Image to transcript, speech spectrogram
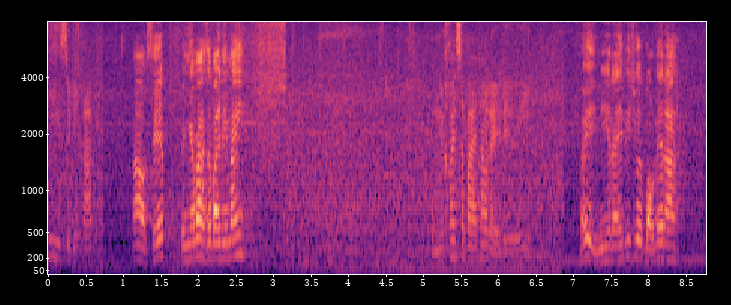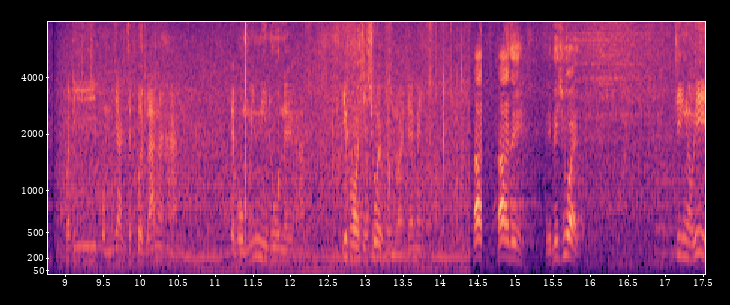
พี่สวัสดีครับ อ้าวเซฟ เป็นไงบ้างสบายดีไหม ผมไม่ค่อยสบายเท่าไหร่เลยเฮ้ย มีอะไรให้พี่ช่วยบอกได้นะ พอดีผมอยากจะเปิดร้านอาหาร แต่ผมไม่มีทุนเลยครับ พี่พอจะช่วยผมหน่อยได้ไหม ได้ ได้สิ เดี๋ยวพี่ช่วย จริงเหรอพี่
